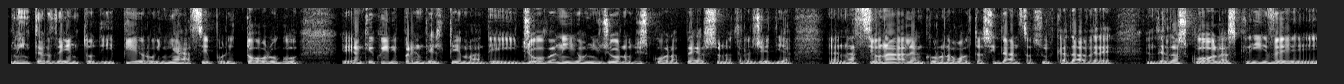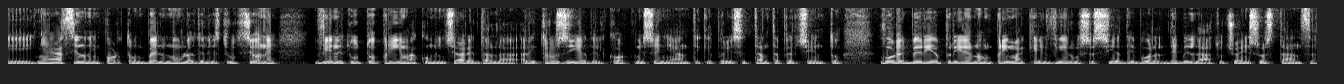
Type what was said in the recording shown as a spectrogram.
l'intervento di Piero Ignazzi, politologo, e anche qui riprende il tema dei giovani, ogni giorno di scuola perso una tragedia eh, nazionale, ancora una volta si danza sul cadavere della scuola, scrive Ignazzi, non importa un bel nulla dell'istruzione, viene tutto prima, a cominciare dalla ritrosia del corpo insegnante che per il 70% vorrebbe riaprire non prima che il virus sia debellato, cioè in sostanza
